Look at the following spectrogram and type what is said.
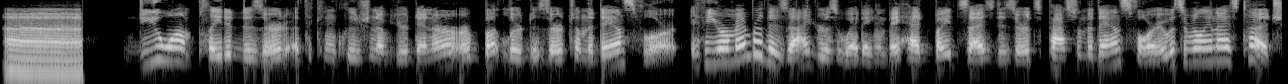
Uh, Do you want plated dessert at the conclusion of your dinner or butler desserts on the dance floor? If you remember the Zygers wedding, they had bite-sized desserts passed on the dance floor. It was a really nice touch.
